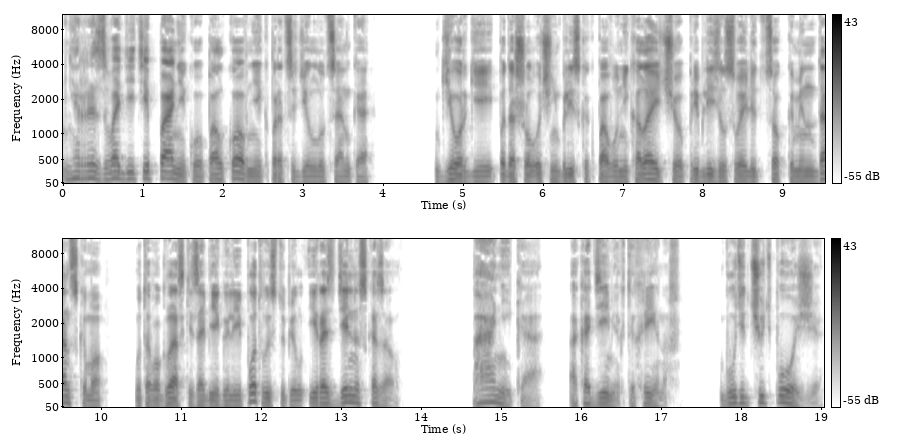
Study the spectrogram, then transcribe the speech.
Не разводите панику, полковник, процедил Луценко. Георгий подошел очень близко к Павлу Николаевичу, приблизил свое лицо к комендантскому, у того глазки забегали и пот выступил, и раздельно сказал: "Паника, академик ты хренов, будет чуть позже,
